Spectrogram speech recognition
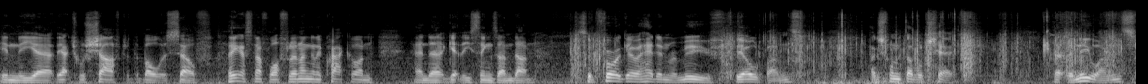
in the, uh, the actual shaft of the bolt itself. I think that's enough waffling. I'm going to crack on and uh, get these things undone. So before I go ahead and remove the old ones, I just want to double check that the new ones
